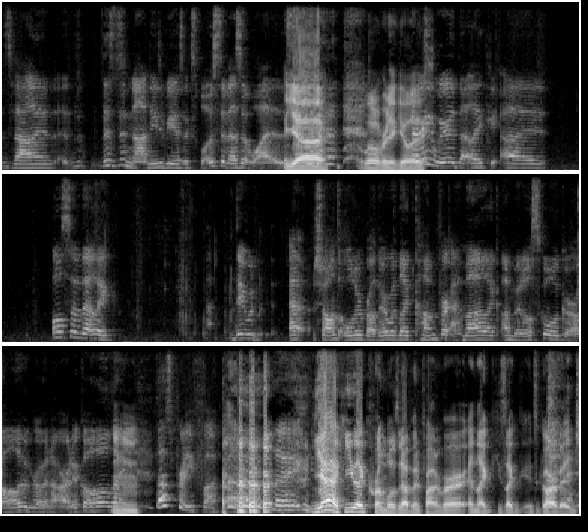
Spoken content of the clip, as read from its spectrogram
it's valid. This did not need to be as explosive as it was. Yeah, a little ridiculous. It's very weird that like uh also that like they would uh, Sean's older brother would like come for Emma like a middle school girl who wrote an article like Mhm. that's pretty fucked up. like yeah, he like crumbles it up in front of her, and like he's like, it's garbage.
